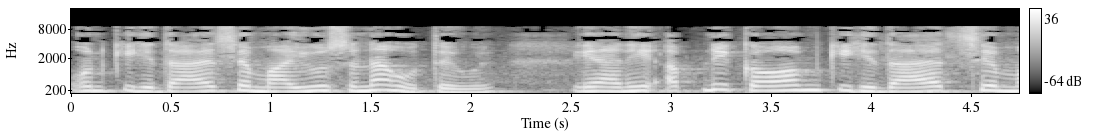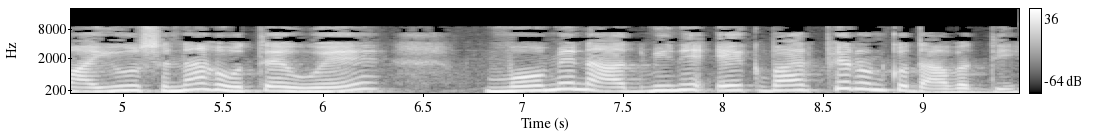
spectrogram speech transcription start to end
ان کی ہدایت سے مایوس نہ ہوتے ہوئے یعنی اپنی قوم کی ہدایت سے مایوس نہ ہوتے ہوئے مومن آدمی نے ایک بار پھر ان کو دعوت دی۔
